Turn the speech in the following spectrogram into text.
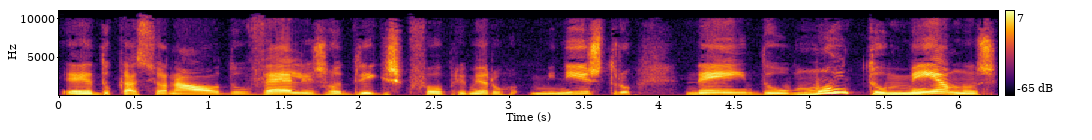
educacional do Vélez Rodrigues, que foi o primeiro ministro, nem do muito menos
